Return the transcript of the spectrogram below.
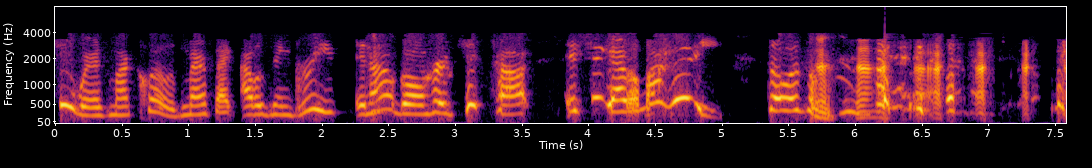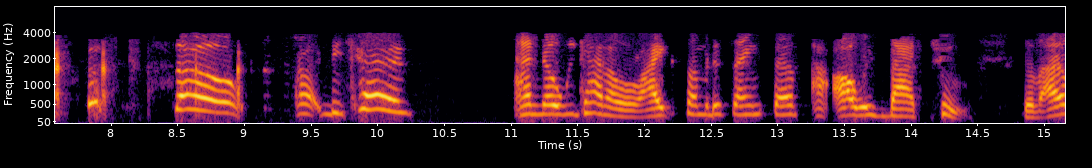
she wears my clothes. Matter of fact, I was in Greece, and I'll go on her TikTok, and she got on my hoodie. So it's so uh, because I know we kind of like some of the same stuff, I always buy two. So if I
